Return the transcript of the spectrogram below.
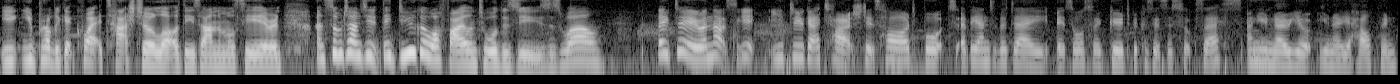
You, you probably get quite attached to a lot of these animals here, and, and sometimes you, they do go off island to other zoos as well. They do, and that's you, you, do get attached. It's hard, but at the end of the day, it's also good because it's a success, and you know you're you know you're helping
